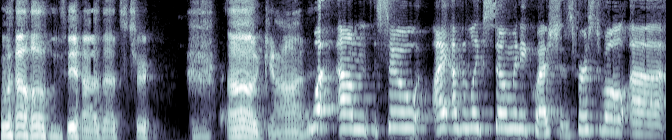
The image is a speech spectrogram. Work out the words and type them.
well, yeah, that's true oh God. What? Um. So I have like so many questions. First of all, uh,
